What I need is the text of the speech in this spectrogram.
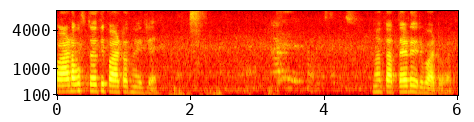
പാഠപുസ്തകത്തിൽ പാട്ടൊന്നും ഇല്ലേ? എന്നാൽ തത്തയുടെ ഒരു പാട്ട് പാടും.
